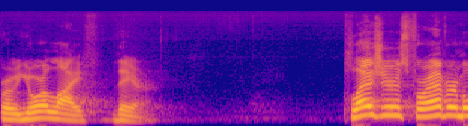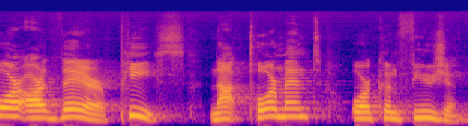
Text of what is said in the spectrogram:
for your life there. Pleasures forevermore are there, peace, not torment or confusion.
